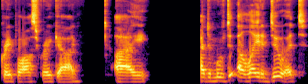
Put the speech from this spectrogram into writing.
great boss, great guy. I had to move to LA to do it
